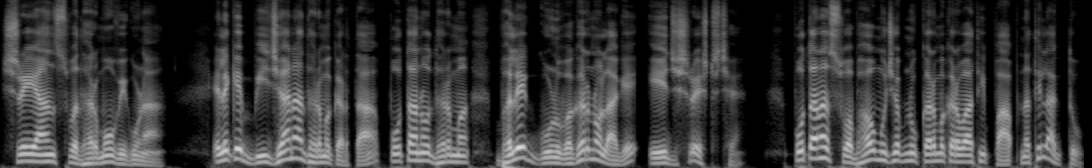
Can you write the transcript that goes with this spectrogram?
શ્રેયાન સ્વધર્મો વિગુણા. એટલે કે બીજાના ધર્મ કરતાં પોતાનો ધર્મ ભલે ગુણ વગરનો લાગે એ જ શ્રેષ્ઠ છે. પોતાના સ્વભાવ મુજબનું કર્મ કરવાથી પાપ નથી લાગતું.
